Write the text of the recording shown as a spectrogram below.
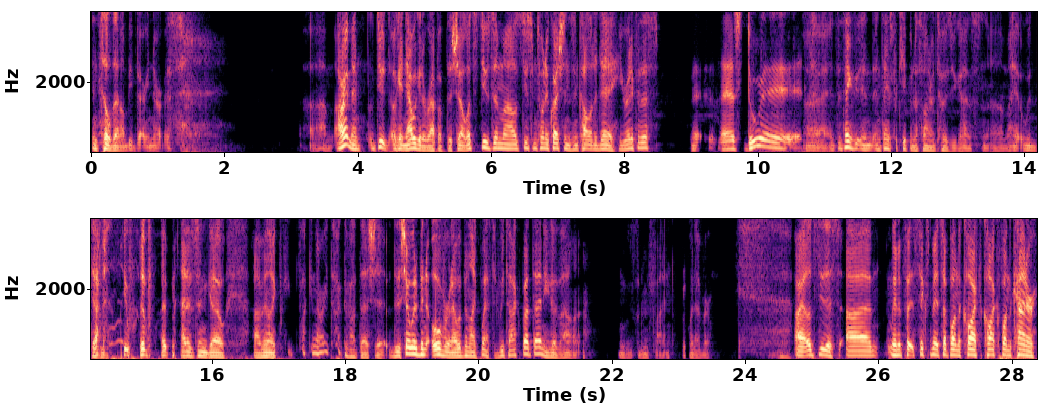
Until then, I'll be very nervous. Um, all right, man, dude. Okay, now we got to wrap up the show. Let's do some. Uh, let's do some twenty questions and call it a day. You ready for this? Let's do it. All right. Thank, and, and, thanks for keeping us on our toes, you guys. Um, I would definitely would have let Madison go. I mean, like, fucking already talked about that shit. The show would have been over, and I would have been like, Wes, did we talk about that? And he goes, I don't know. It would have been fine. Whatever. All right, let's do this. Um, I'm going to put six minutes up on the clock, the clock up on the counter,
